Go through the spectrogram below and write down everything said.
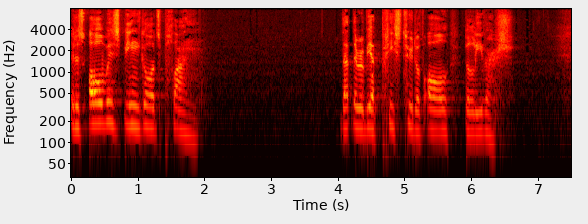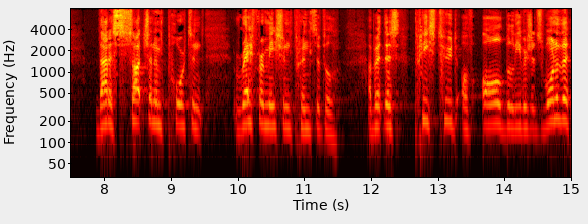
It has always been God's plan that there would be a priesthood of all believers. That is such an important Reformation principle about this priesthood of all believers. It's one of the,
